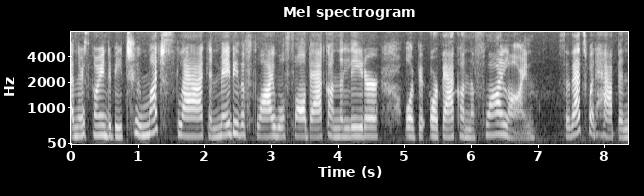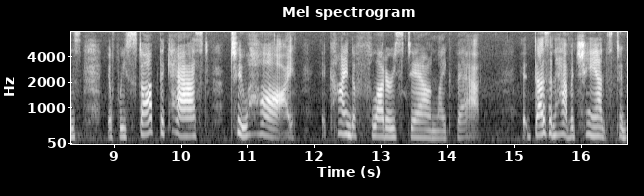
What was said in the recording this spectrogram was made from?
and there's going to be too much slack, and maybe the fly will fall back on the leader or, or back on the fly line. So that's what happens if we stop the cast too high. It kind of flutters down like that. It doesn't have a chance to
